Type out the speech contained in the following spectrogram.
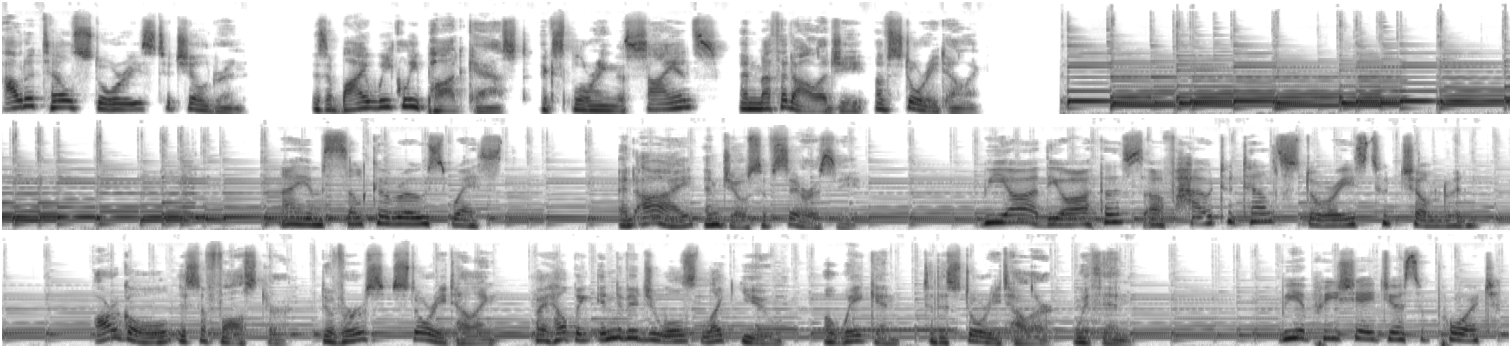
How to Tell Stories to Children is a bi weekly podcast exploring the science and methodology of storytelling. I am Silke Rose West. And I am Joseph Sarosy. We are the authors of How to Tell Stories to Children. Our goal is to foster diverse storytelling by helping individuals like you awaken to the storyteller within. We appreciate your support.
